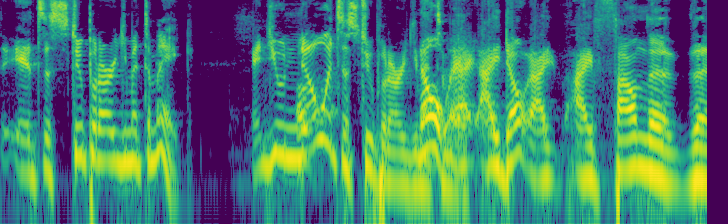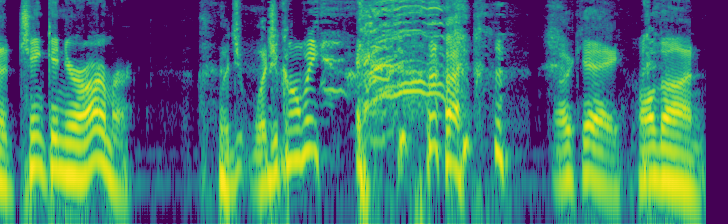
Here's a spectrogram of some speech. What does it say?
it's a stupid argument to make, and you know oh. it's a stupid argument No, to make. I, I don't. I, I found the the chink in your armor. what'd, you, what'd you call me? Okay, hold on.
